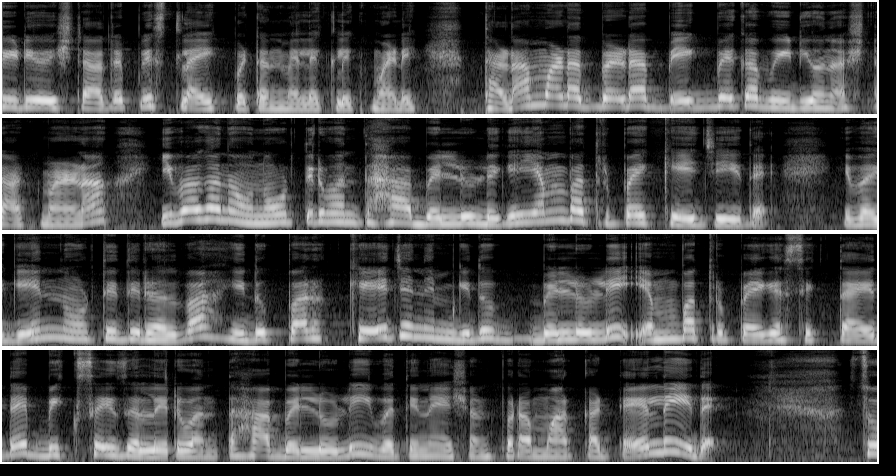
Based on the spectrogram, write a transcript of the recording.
ವಿಡಿಯೋ ಇಷ್ಟ ಆದರೆ ಪ್ಲೀಸ್ ಲೈಕ್ ಬಟನ್ ಮೇಲೆ ಕ್ಲಿಕ್ ಮಾಡಿ. ತಡ ಮಾಡೋದು ಬೇಡ, ಬೇಗ ಬೇಗ ವಿಡಿಯೋನ ಸ್ಟಾರ್ಟ್ ಮಾಡೋಣ. ಇವಾಗ ನಾವು ನೋಡ್ತಿರುವಂತಹ ಬೆಳ್ಳುಳ್ಳಿಗೆ ಎಂಬತ್ತು ರೂಪಾಯಿ ಕೆ ಜಿ ಇದೆ. ಇವಾಗ ಏನು ನೋಡ್ತಿದ್ದೀರಲ್ವಾ? ಇದು ಪರ್ ಕೆ ಜಿ ನಿಮಗಿದು ಬೆಳ್ಳುಳ್ಳಿ ಎಂಬತ್ತು ರೂಪಾಯಿಗೆ ಸಿಗ್ತಾ ಇದೆ. ಬಿಗ್ ಸೈಜಲ್ಲಿರುವಂತಹ ಬೆಳ್ಳುಳ್ಳಿ ಇವತ್ತಿನ ಯಶವಂತಪುರ ಮಾರುಕಟ್ಟೆಯಲ್ಲಿ ಇದೆ. ಸೊ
